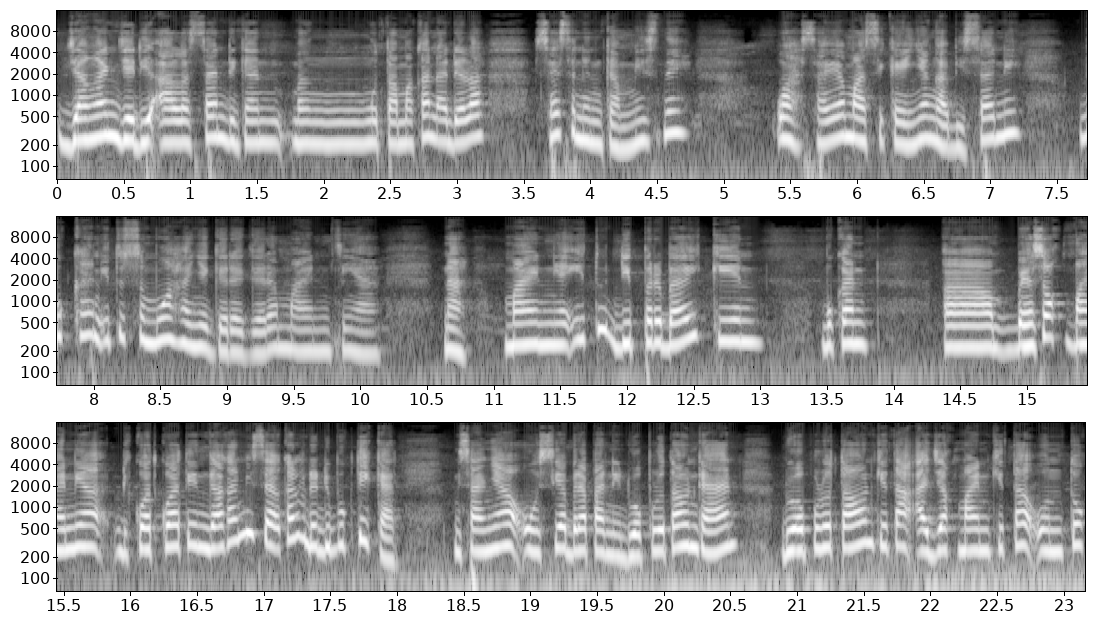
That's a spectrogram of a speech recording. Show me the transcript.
jangan jadi alasan dengan mengutamakan adalah saya Senin Kamis nih wah saya masih kayaknya nggak bisa nih. Bukan, itu semua hanya gara-gara mainnya. Nah, mainnya itu diperbaikin. Bukan uh, besok mainnya dikuat-kuatin. Nggak akan bisa, kan udah dibuktikan misalnya usia berapa nih? 20 tahun kan? 20 tahun kita ajak main kita untuk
